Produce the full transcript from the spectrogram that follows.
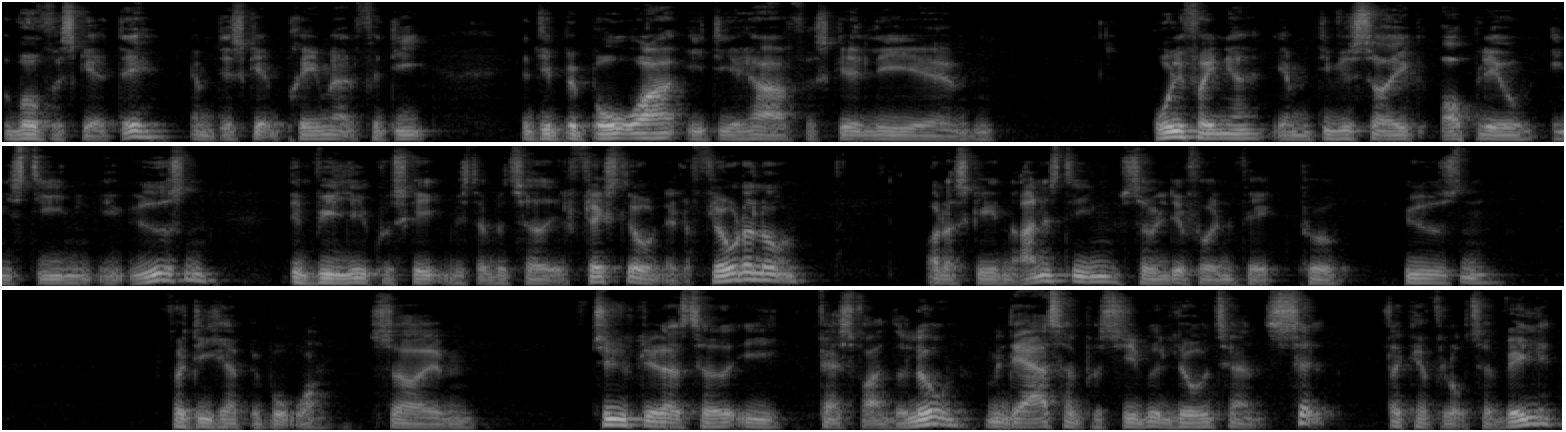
Og hvorfor sker det? Jamen det sker primært fordi, at de beboere i de her forskellige øh, boligforeninger, jamen de vil så ikke opleve en stigning i ydelsen. Det ville kunne ske, hvis der blev taget et flekslån eller floaterlån, og der skete en rentestigning, så ville det få en effekt på ydelsen for de her beboere. Så øhm, typisk bliver der altså taget i fastforrentet lån, men det er altså i princippet låntageren selv, der kan få lov til at vælge.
